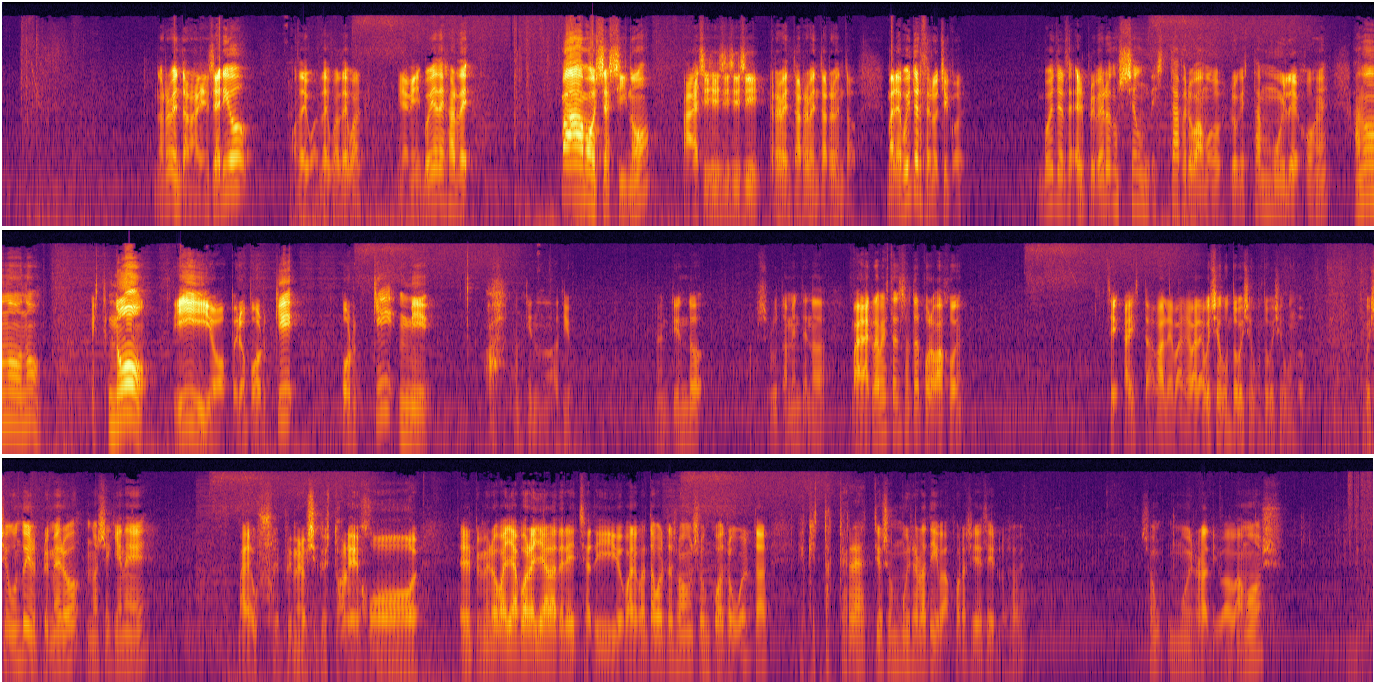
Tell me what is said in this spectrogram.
¿No reventa nadie? ¿En serio? No, da igual, da igual, da igual Mira, voy a dejar de... ¡Vamos! Así, ¿no? Vale, sí, sí, sí, sí, sí He reventado, he reventado, he reventado Vale, voy tercero, chicos Voy tercero El primero no sé dónde está, pero vamos Creo que está muy lejos, ¿eh? Ah, no, no, no este... ¡No! Tío, pero ¿por qué? ¿Por qué me...? Ah, no entiendo nada, tío No entiendo absolutamente nada. Vale, la clave está en saltar por abajo, ¿eh? Sí, ahí está, vale, vale, vale. Voy segundo, voy segundo, voy segundo. Voy segundo y el primero, no sé quién es. Vale, uff, el primero sí que está lejos. El primero vaya por allá a la derecha, tío. Vale, ¿cuántas vueltas son? Son cuatro vueltas. Es que estas carreras, tío, son muy relativas, por así decirlo, ¿sabes? Son muy relativas, vamos.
